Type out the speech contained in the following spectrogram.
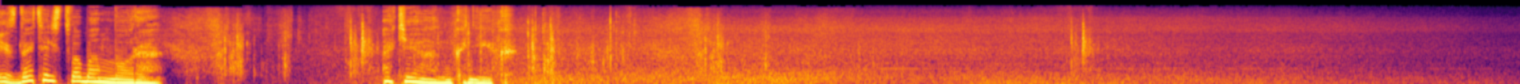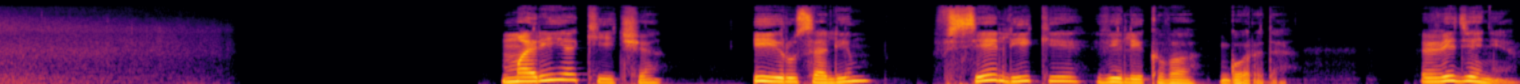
Издательство Бомбора. Океан книг. Мария Кича. Иерусалим. Все лики великого города. Введение.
